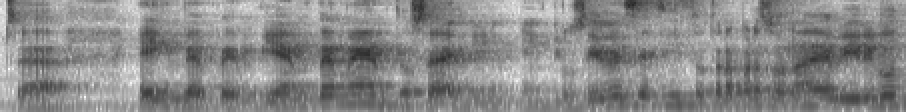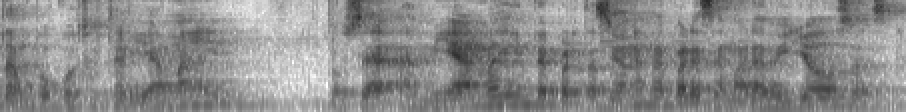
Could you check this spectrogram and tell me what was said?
O sea, e independientemente, o sea, inclusive si existe otra persona de Virgo, tampoco esto estaría mal. O sea, a mí ambas interpretaciones me parecen maravillosas.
